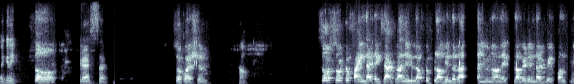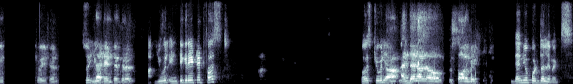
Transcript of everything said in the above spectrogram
है कि नहीं? So yes sir so question हाँ. So so to find that exact value you have to plug in the value ना like plug it in that wave function equation so you that integral you will integrate it first first you will yeah and then i'll uh, solve it. Then you put the limits.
